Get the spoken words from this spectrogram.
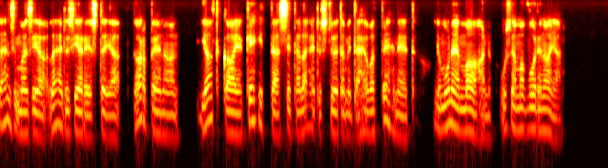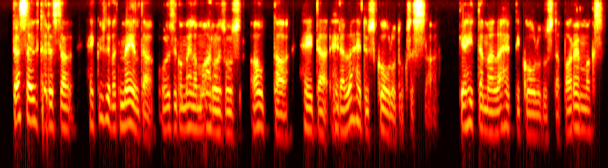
länsimaisia lähetysjärjestöjä tarpeenaan jatkaa ja kehittää sitä lähetystyötä, mitä he ovat tehneet jo moneen maahan useamman vuoden ajan. Tässä yhteydessä he kysyvät meiltä, olisiko meillä mahdollisuus auttaa heitä heidän lähetyskoulutuksessaan, kehittämään lähettikoulutusta paremmaksi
